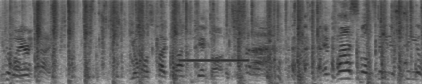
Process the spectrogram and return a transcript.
He's a winner. You almost cut John's kick off. Impossible stainless steel.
